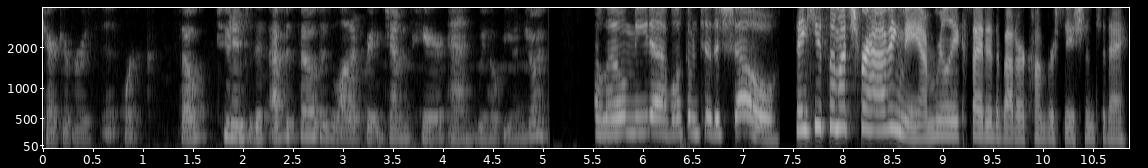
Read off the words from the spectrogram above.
caregivers at work. So tune into this episode. There's a lot of great gems here, and we hope you enjoy. Hello, Mita. Welcome to the show. Thank you so much for having me. I'm really excited about our conversation today.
